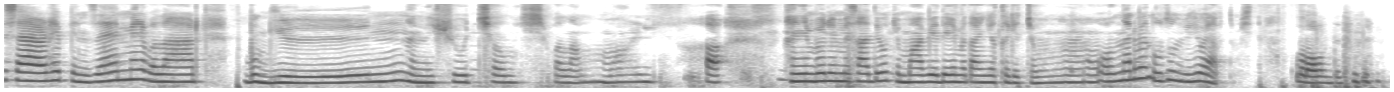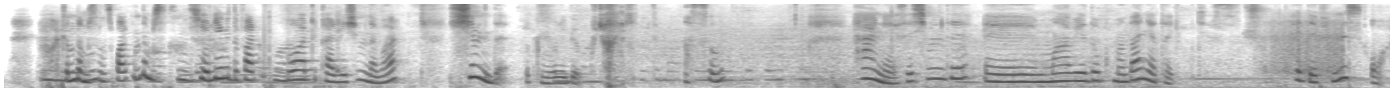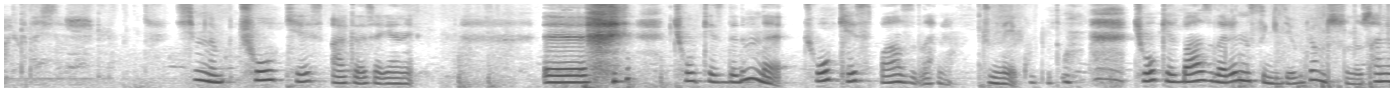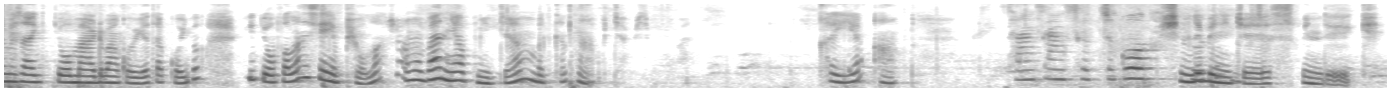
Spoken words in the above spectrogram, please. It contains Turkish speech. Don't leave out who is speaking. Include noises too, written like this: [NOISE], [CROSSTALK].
Speaker 1: Arkadaşlar hepinize merhabalar. Bugün hani şu çalış falan var. Ha, hani böyle mesela diyor ki maviye değmeden yata geçeceğim. Onları ben uzun video yaptım işte. Farkında mısınız? Farkında mısınız? Söyleyemedim. Farkında. Bu arada kardeşim de var. Şimdi bakın böyle gökkuşağı Asıl. Her neyse şimdi e, maviye dokunmadan yata gideceğiz. Hedefimiz o. Şimdi çoğu kez arkadaşlar yani eee çoğu kez dedim de çoğu kez bazıları cümleyi kurdum. çoğu kez bazıları nasıl gidiyor biliyor musunuz? Hani mesela gidiyor merdiven koyuyor yatak koyuyor. Video falan şey yapıyorlar. Ama ben yapmayacağım. Bakın ne yapacağım şimdi. Kayıyı aldım.
Speaker 2: Sen sen saçı.
Speaker 1: Şimdi bineceğiz. Bindik.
